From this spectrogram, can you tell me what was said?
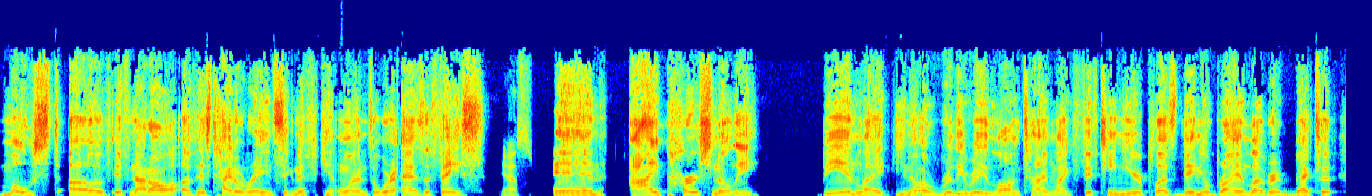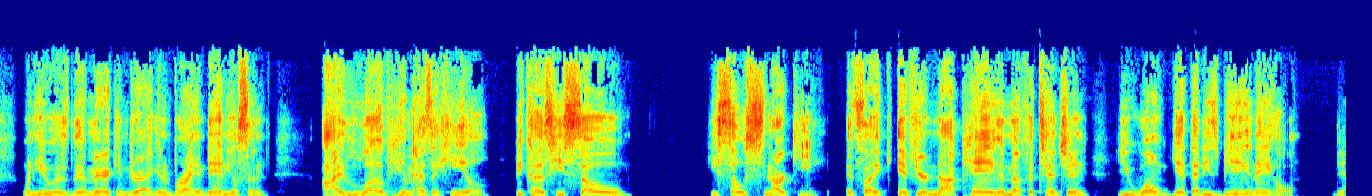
most of, if not all, of his title reigns, significant ones, were as a face. Yes. And I personally, being like, you know, a really, really long time, like 15 year plus Daniel Bryan lover, back to when he was the American Dragon, Bryan Danielson, I love him as a heel because he's so, he's so snarky. It's like if you're not paying enough attention, you won't get that he's being an a hole. Yeah.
